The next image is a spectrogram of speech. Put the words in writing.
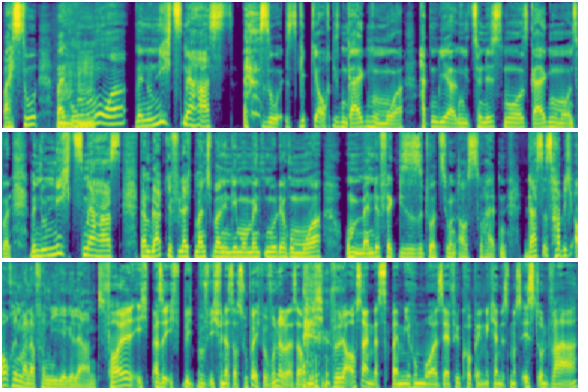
Weißt du, weil mhm. Humor, wenn du nichts mehr hast, so, es gibt ja auch diesen Galgenhumor. Hatten wir ja irgendwie Zynismus, Galgenhumor und so weiter. Wenn du nichts mehr hast, dann bleibt dir vielleicht manchmal in dem Moment nur der Humor, um im Endeffekt diese Situation auszuhalten. Das ist, habe ich auch in meiner Familie gelernt. Voll. Ich, also ich, ich finde das auch super. Ich bewundere das auch. Ich würde auch sagen, dass bei mir Humor sehr viel Coping-Mechanismus ist und war.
